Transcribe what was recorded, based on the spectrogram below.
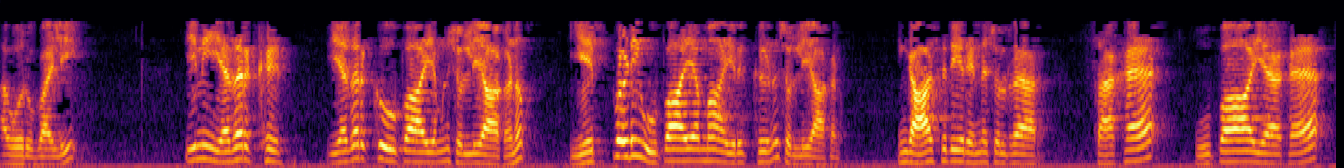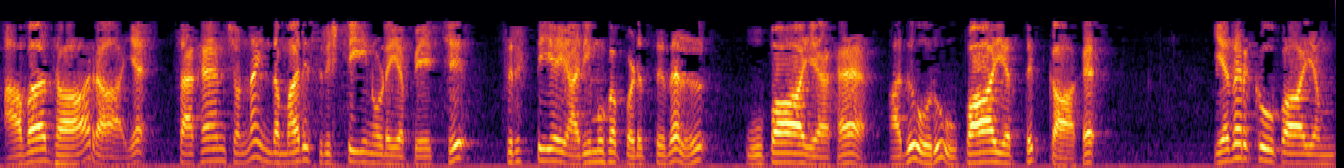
ஒரு வழி. இனி எதற்கு எதற்கு உபாயம்னு சொல்லி ஆகணும். எப்படி உபாயமா இருக்குன்னு சொல்லி ஆகணும். இங்க ஆசிரியர் என்ன சொல்றார்? சக உபாயக அவதாராய. சகன்னு சொன்னா இந்த மாதிரி சிருஷ்டியினுடைய பேச்சு சிருஷ்டியை அறிமுகப்படுத்துதல் உபாயக. அது ஒரு உபாயத்துக்காக. எதற்கு உபாயம்?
